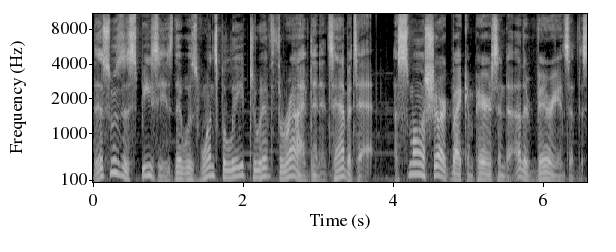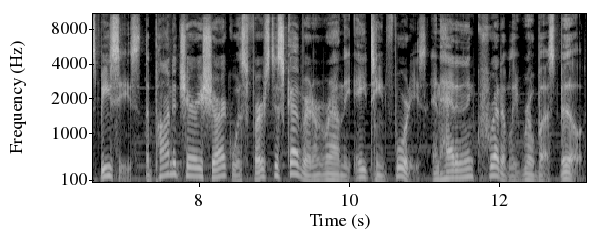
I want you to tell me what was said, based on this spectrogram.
this was a species that was once believed to have thrived in its habitat. A small shark by comparison to other variants of the species, the Pondicherry shark was first discovered around the 1840s and had an incredibly robust build.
